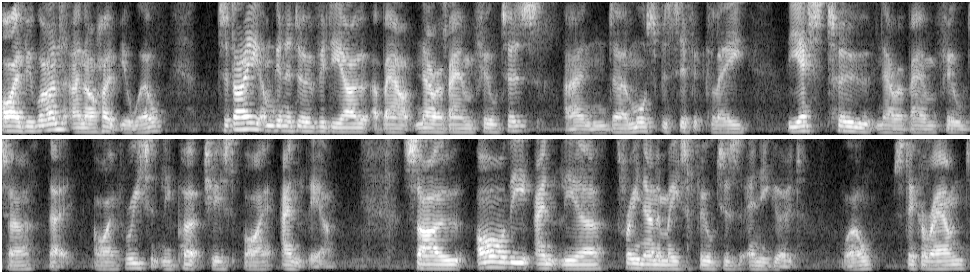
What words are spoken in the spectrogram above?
Hi everyone and I hope you're well. Today I'm going to do a video about narrowband filters and uh, more specifically the S2 narrowband filter that I've recently purchased by Antlia. So are the Antlia 3nm filters any good? Well stick around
